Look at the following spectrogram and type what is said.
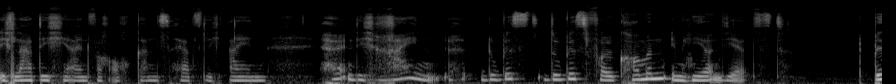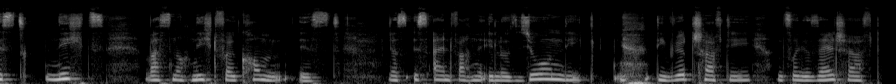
ich lade dich hier einfach auch ganz herzlich ein. Hör in dich rein. Du bist, du bist vollkommen im Hier und Jetzt. Du bist nichts, was noch nicht vollkommen ist. Das ist einfach eine Illusion, die die Wirtschaft, die unsere Gesellschaft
